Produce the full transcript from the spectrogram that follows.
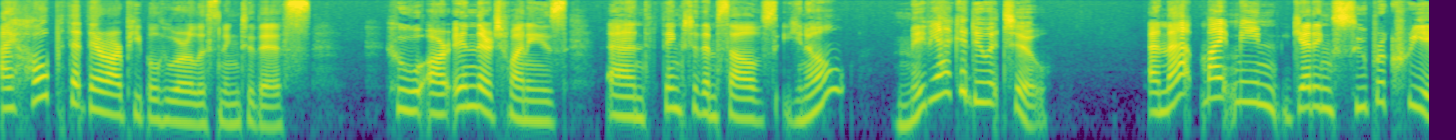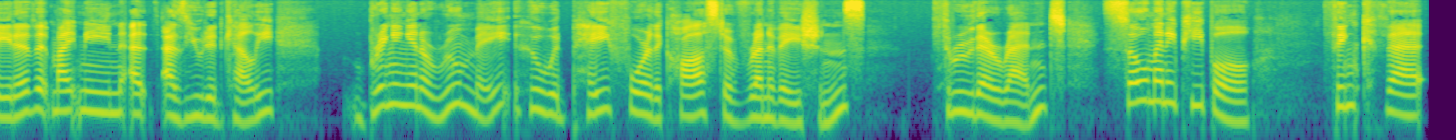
I hope that there are people who are listening to this who are in their 20s and think to themselves, you know, maybe I could do it too. And that might mean getting super creative. It might mean, as you did, Kelly, bringing in a roommate who would pay for the cost of renovations through their rent. So many people think that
